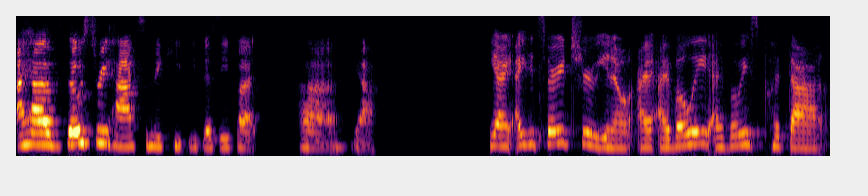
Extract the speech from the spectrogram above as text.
I have those three hats, and they keep me busy. But uh, yeah, yeah, I, it's very true. You know, I, I've always I've always put that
